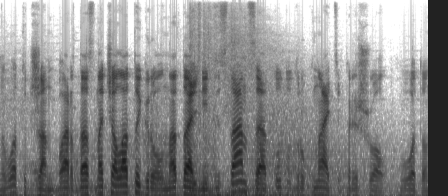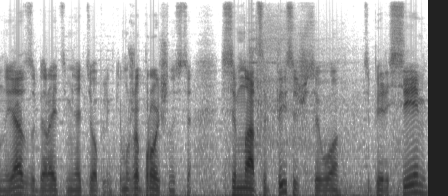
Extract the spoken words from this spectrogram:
Ну вот и Джанбар. Да, сначала отыгрывал на дальней дистанции, а тут вдруг Нати пришел. Вот он я, забирайте меня тепленьким. Уже прочности 17 тысяч всего. Теперь 7.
